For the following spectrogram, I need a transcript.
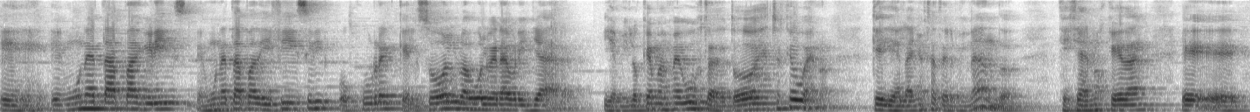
eh, en una etapa gris, en una etapa difícil, ocurre que el sol va a volver a brillar. Y a mí lo que más me gusta de todo esto es que, bueno, que ya el año está terminando, que ya nos quedan eh, eh,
